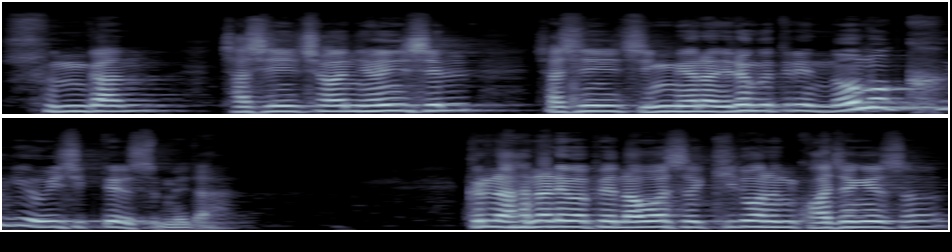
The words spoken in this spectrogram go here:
순간 자신이 처한 현실, 자신이 직면한 이런 것들이 너무 크게 의식되었습니다. 그러나 하나님 앞에 나와서 기도하는 과정에서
